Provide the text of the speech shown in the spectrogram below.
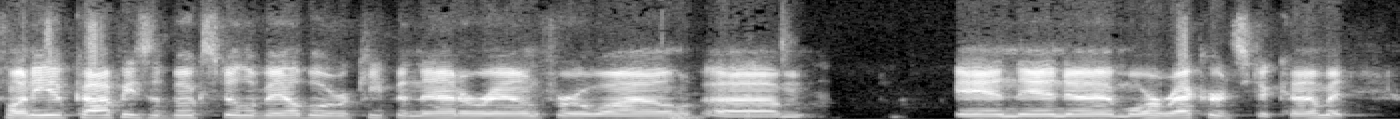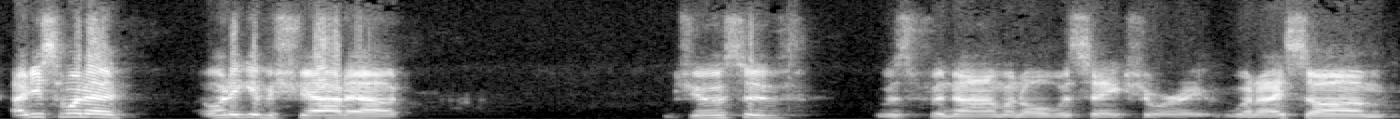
plenty of copies of the book still available. We're keeping that around for a while, um, and then uh, more records to come. And I just want to I want to give a shout out. Joseph was phenomenal with Sanctuary. When I saw him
